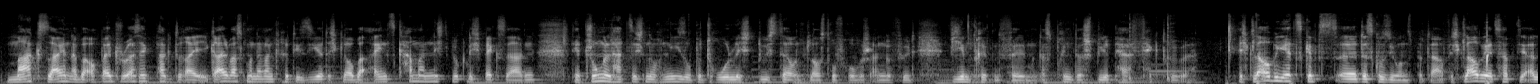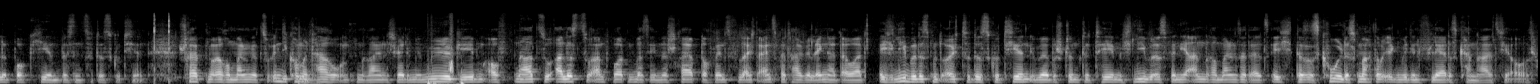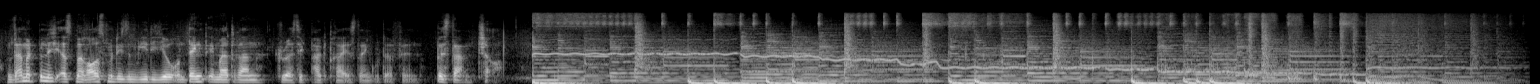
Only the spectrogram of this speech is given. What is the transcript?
Mag sein, aber auch bei Jurassic Park 3, egal was man daran kritisiert, ich glaube, eins kann man nicht wirklich wegsagen. Der Dschungel hat sich noch nie so bedrohlich, düster und klaustrophobisch angefühlt wie im dritten Film. Und das bringt das Spiel perfekt rüber. Ich glaube, jetzt gibt es äh, Diskussionsbedarf. Ich glaube, jetzt habt ihr alle Bock, hier ein bisschen zu diskutieren. Schreibt mir eure Meinung dazu in die Kommentare unten rein. Ich werde mir Mühe geben, auf nahezu alles zu antworten, was ihr mir schreibt, auch wenn es vielleicht ein, zwei Tage länger dauert. Ich liebe das, mit euch zu diskutieren über bestimmte Themen. Ich liebe es, wenn ihr anderer Meinung seid als ich. Das ist cool, das macht auch irgendwie den Flair des Kanals hier aus. Und damit bin ich erstmal raus mit diesem Video und denkt immer dran, Jurassic Park 3 ist ein guter Film. Bis dann, ciao.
